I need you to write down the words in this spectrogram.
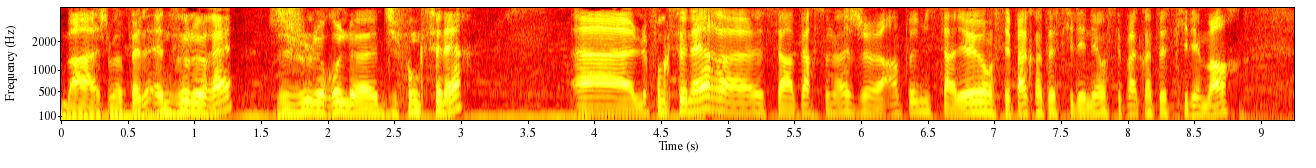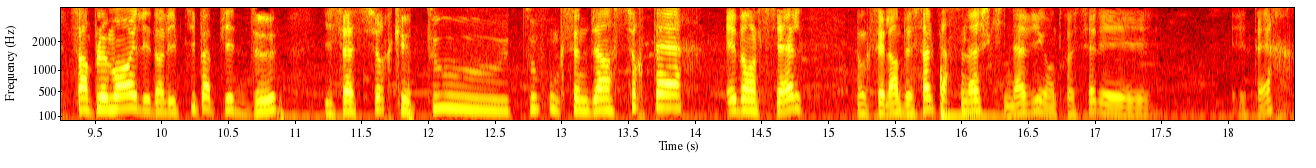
Bah, je m'appelle Enzo Leray, je joue le rôle du fonctionnaire. Le fonctionnaire, c'est un personnage un peu mystérieux, on ne sait pas quand est-ce qu'il est né, on ne sait pas quand est-ce qu'il est mort. Simplement, il est dans les petits papiers de deux, il s'assure que tout, tout fonctionne bien sur Terre et dans le ciel. Donc c'est l'un des seuls personnages qui navigue entre ciel et, Terre.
